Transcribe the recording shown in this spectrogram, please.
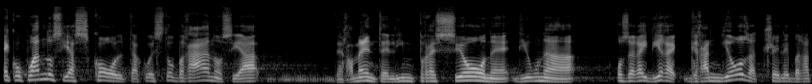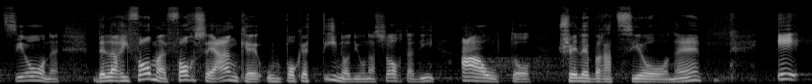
Ecco, quando si ascolta questo brano si ha veramente l'impressione di una, oserei dire, grandiosa celebrazione della riforma e forse anche un pochettino di una sorta di autocelebrazione e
